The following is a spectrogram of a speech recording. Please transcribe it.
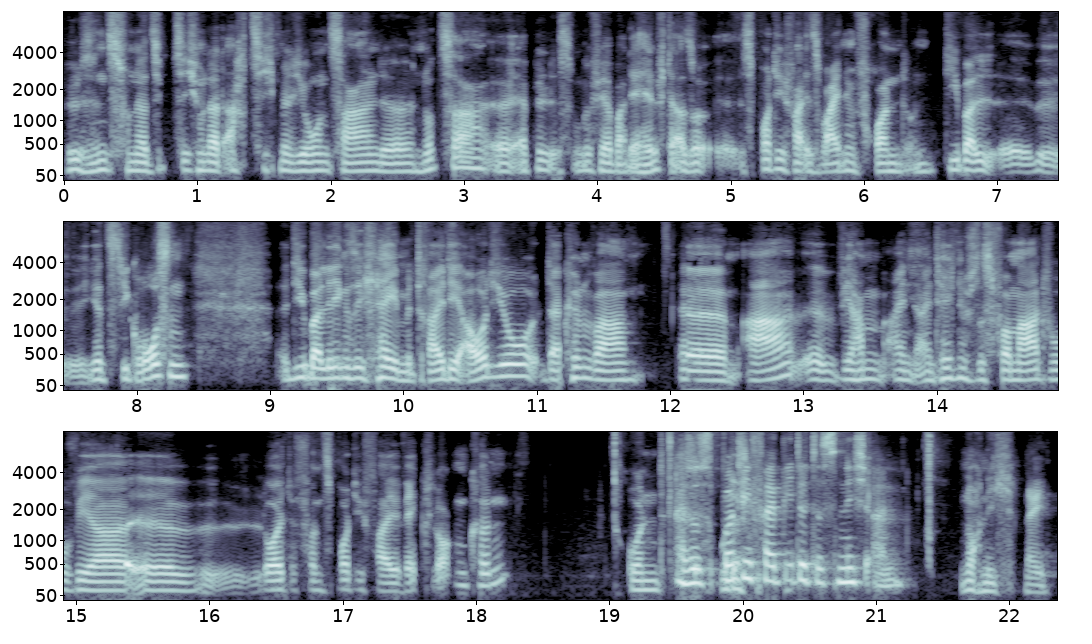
sind es 170, 180 Millionen zahlende Nutzer. Äh, Apple ist ungefähr bei der Hälfte. Also äh, Spotify ist weit im Front. Und die äh, jetzt die Großen, die überlegen sich, hey, mit 3D Audio, da können wir äh, A, äh, wir haben ein, ein technisches Format, wo wir äh, Leute von Spotify weglocken können. Und also Spotify bietet es nicht an. Noch nicht, nee.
